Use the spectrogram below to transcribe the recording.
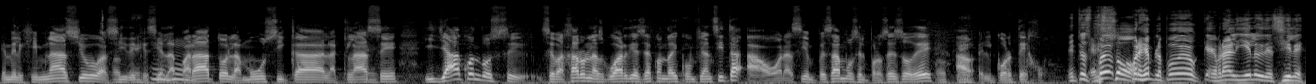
en el gimnasio, así de que si el aparato, la música, la clase, y ya cuando se, se bajaron las guardias, ya cuando hay confiancita, ahora sí empezamos el proceso de ah, el cortejo. Entonces, puedo- por ejemplo, puedo quebrar el hielo y decirle,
